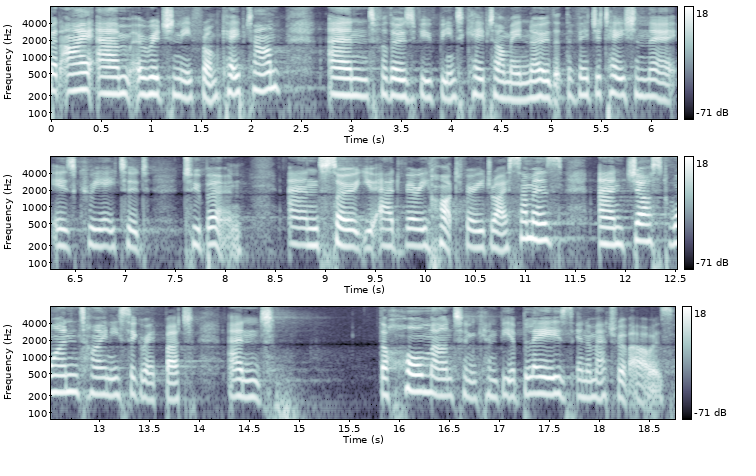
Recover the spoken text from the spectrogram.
but I am originally from Cape Town. And for those of you who've been to Cape Town, may know that the vegetation there is created to burn. And so you add very hot, very dry summers and just one tiny cigarette butt, and the whole mountain can be ablaze in a matter of hours.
